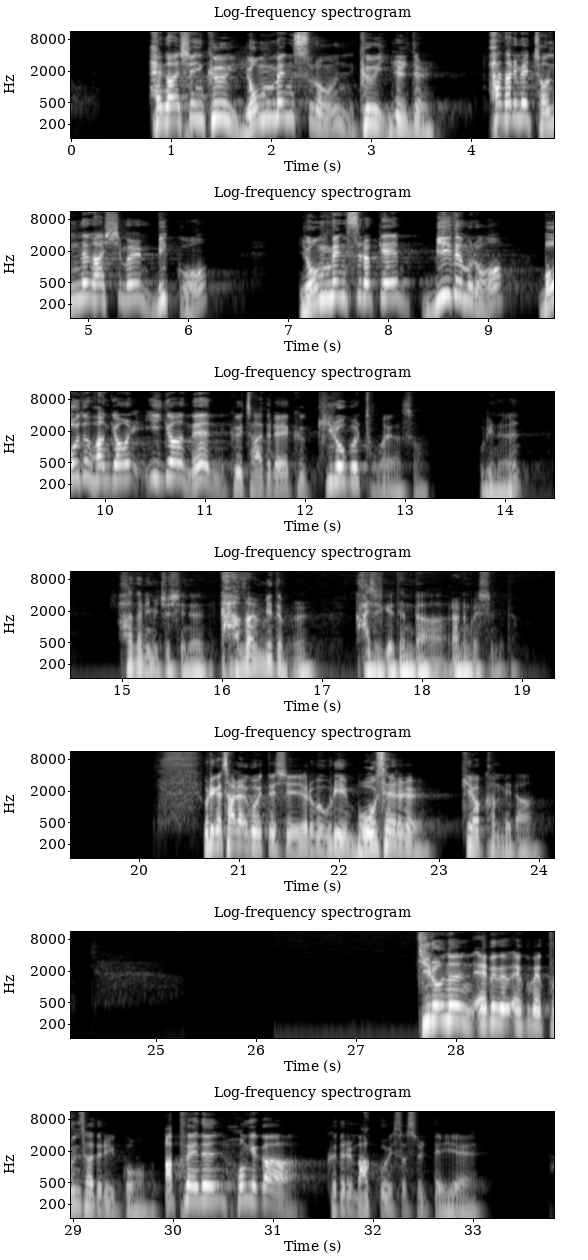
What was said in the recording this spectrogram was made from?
행하신 그 용맹스러운 그 일들, 하나님의 전능하심을 믿고 용맹스럽게 믿음으로 모든 환경을 이겨낸 그 자들의 그 기록을 통하여서 우리는 하나님이 주시는 강한 믿음을 가지게 된다라는 것입니다. 우리가 잘 알고 있듯이 여러분 우리 모세를 기억합니다. 뒤로는 애굽의 군사들이 있고 앞에는 홍해가 그들을 막고 있었을 때에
